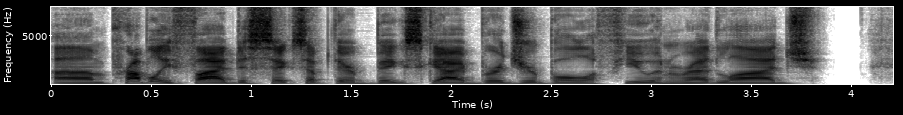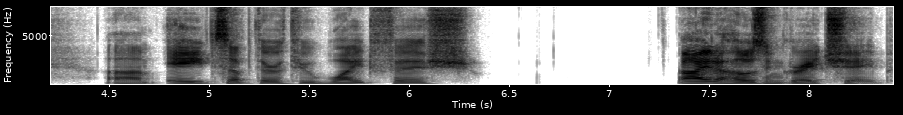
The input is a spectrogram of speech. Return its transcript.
Um, probably five to six up there, Big Sky, Bridger Bowl, a few in Red Lodge. Um, eights up there through Whitefish. Idaho's in great shape.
